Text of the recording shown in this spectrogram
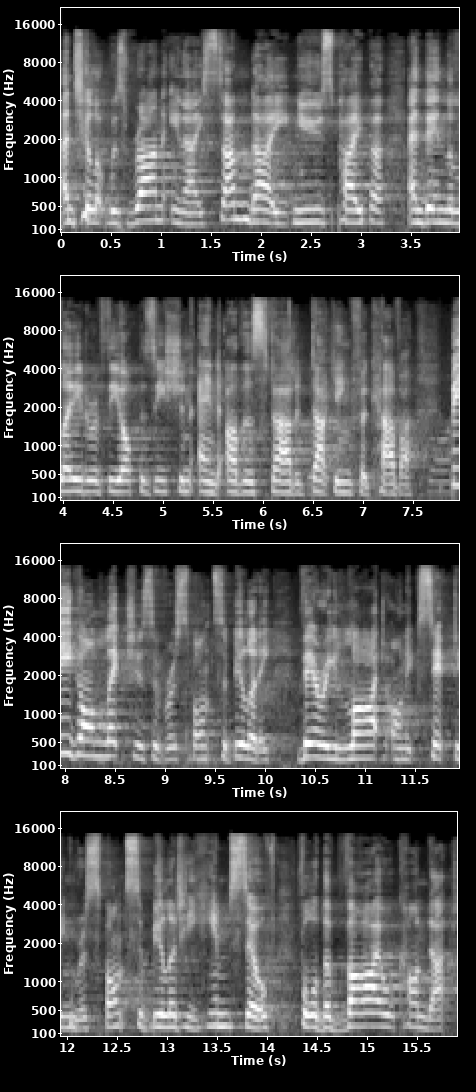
until it was run in a Sunday newspaper and then the Leader of the Opposition and others started ducking for cover. Big on lectures of responsibility, very light on accepting responsibility himself for the vile conduct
